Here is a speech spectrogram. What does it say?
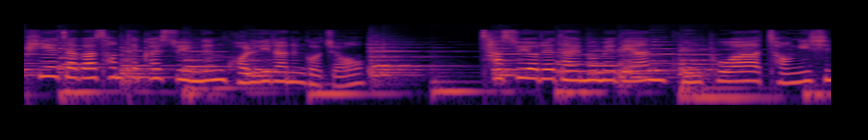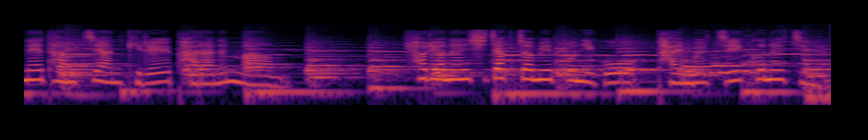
피해자가 선택할 수 있는 권리라는 거죠. 차수열의 닮음에 대한 공포와 정의신에 닮지 않기를 바라는 마음. 혈연은 시작점일 뿐이고 닮을지 끊을지는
